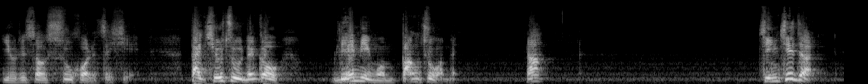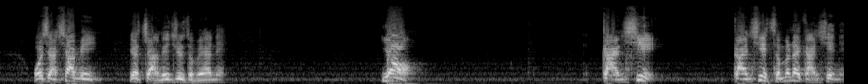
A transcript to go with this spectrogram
有的时候疏忽了这些，但求主能够怜悯我们，帮助我们啊！紧接着，我想下面要讲的就怎么样呢？要感谢，感谢怎么来感谢呢？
